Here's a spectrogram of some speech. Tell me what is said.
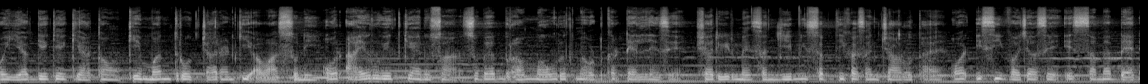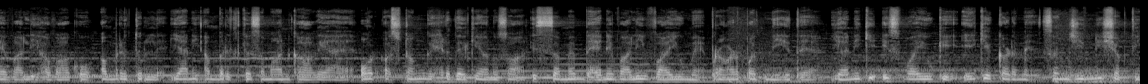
व यज्ञ के ज्ञाताओं के मंत्रोच्चारण की आवाज़ सुनी और आयुर्वेद के अनुसार सुबह ब्रह्म मुहूर्त में उठकर टहलने से शरीर में संजीवनी शक्ति का संचार होता है और इसी वजह से इस समय बहने वाली हवा को अमृतुल्य यानी अमृत के समान कहा गया है और अष्टंग हृदय के अनुसार इस समय बहने वाली वायु में प्राण पद निहित है। यानी कि इस वायु के एक एक कण में संजीवनी शक्ति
